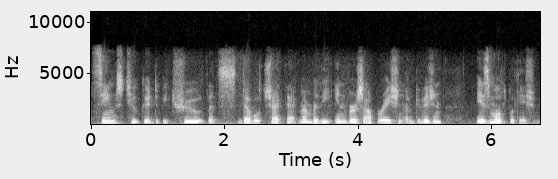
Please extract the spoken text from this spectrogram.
Seems too good to be true. Let's double check that. Remember, the inverse operation of division is multiplication.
